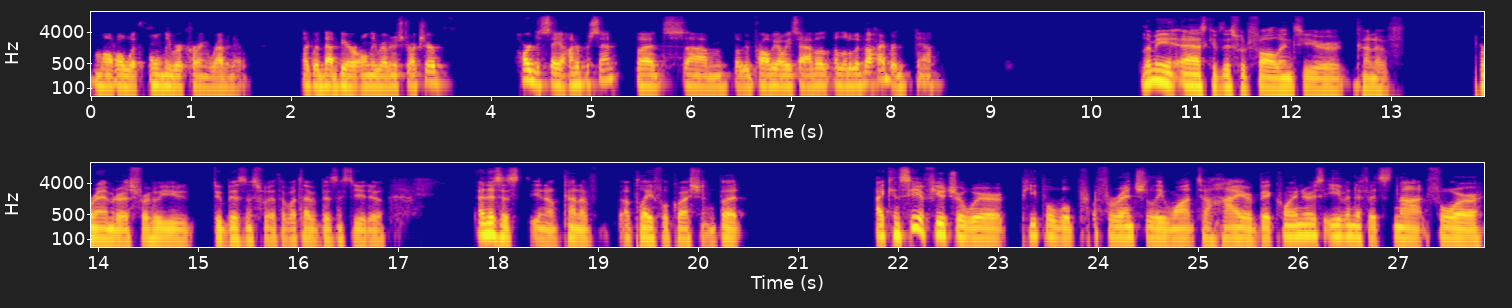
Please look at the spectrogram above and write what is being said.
model with only recurring revenue. Like would that be our only revenue structure? Hard to say 100%, but um, but we probably always have a, a little bit of a hybrid. Yeah. Let me ask if this would fall into your kind of parameters for who you do business with or what type of business do you do and this is you know kind of a playful question but i can see a future where people will preferentially want to hire bitcoiners even if it's not for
